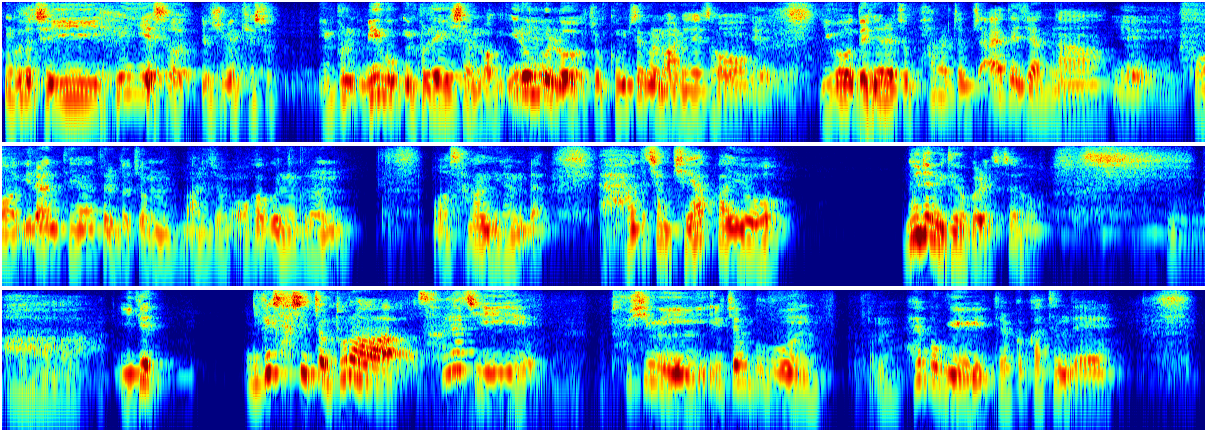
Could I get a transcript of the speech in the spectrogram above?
안 그래도 저희 회의에서 요즘에 계속 인플, 미국 인플레이션 막 이런 예. 걸로 좀 검색을 많이 해서 예, 이거 내년에 좀 판을 좀 짜야 되지 않나. 예, 예. 어, 이러한 대화들도 좀 많이 좀 오가고 있는 그런 어, 상황이긴 합니다. 야, 근데 참 제약바이오 무덤이 되어버렸어요. 아, 이게, 이게 사실 좀 돌아서야지 투심이 일정 부분 좀 회복이 될 것 같은데, 좀,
